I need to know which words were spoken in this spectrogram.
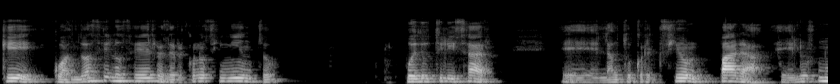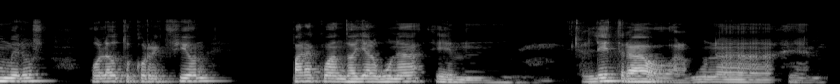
que cuando hace el OCR de reconocimiento puede utilizar eh, la autocorrección para los números o la autocorrección para cuando hay alguna em, letra o alguna em,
